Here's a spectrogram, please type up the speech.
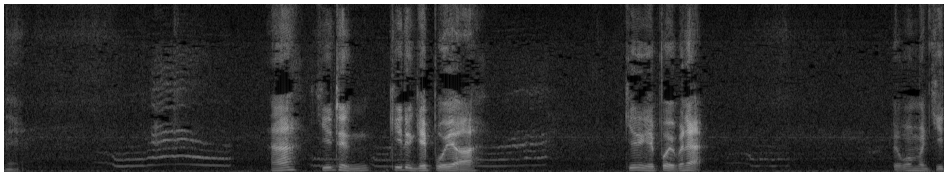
เนี่ย ฮะ คิดถึง คิดถึงยายปุ๋ยเหรอ คิดถึงยายปุ๋ยปะเนี่ยหรือว่ามันคิด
